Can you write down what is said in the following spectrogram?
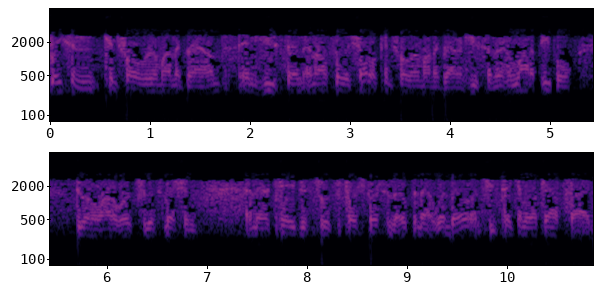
station control room on the ground in Houston, and also the shuttle control room on the ground in Houston. There's a lot of people doing a lot of work for this mission, and there Kay just was the first person to open that window, and she's taking a look outside.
